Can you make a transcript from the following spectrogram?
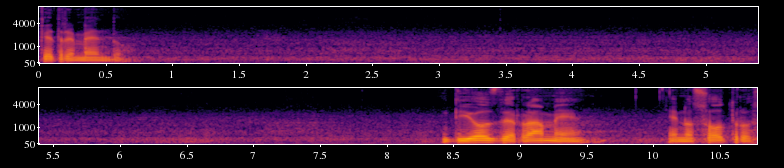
Qué tremendo. Dios derrame en nosotros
